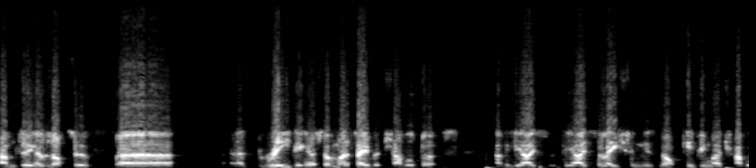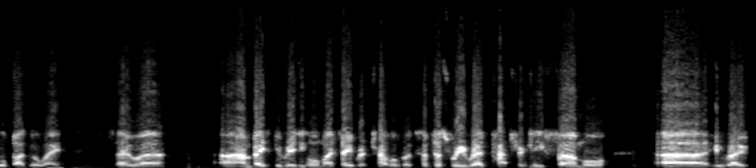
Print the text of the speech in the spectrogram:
I'm doing a lot of uh, uh, reading of some of my favourite travel books. I mean, the, is- the isolation is not keeping my travel bug away. So uh, uh, I'm basically reading all my favourite travel books. I've just reread Patrick Leigh Fermor, uh, who wrote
